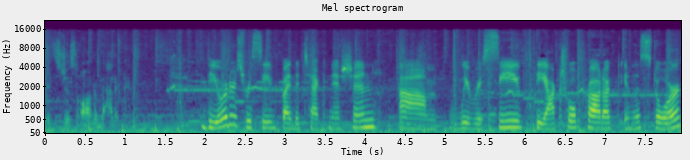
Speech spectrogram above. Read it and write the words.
it's just automatic. The orders received by the technician, um, we receive the actual product in the store.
